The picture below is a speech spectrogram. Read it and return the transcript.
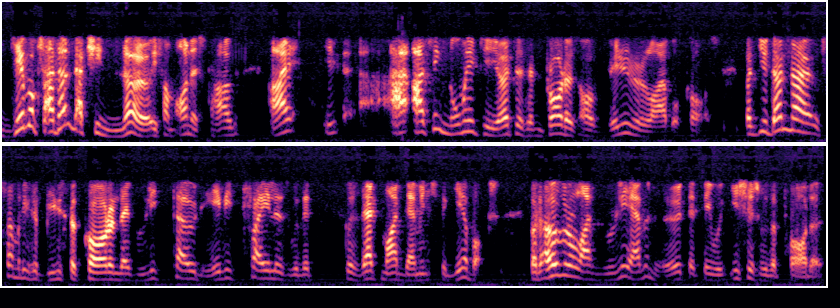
Gearbox. I don't actually know if I'm honest how I. I, I think normally Toyotas and Prados are very reliable cars. But you don't know if somebody's abused the car and they've really towed heavy trailers with it because that might damage the gearbox. But overall, I really haven't heard that there were issues with the Prado.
